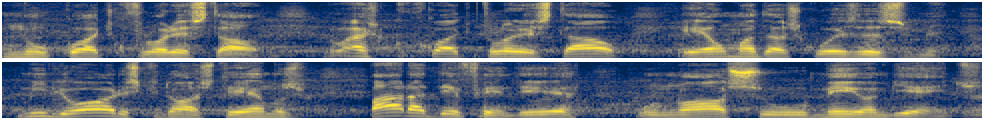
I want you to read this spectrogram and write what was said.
no Código Florestal. Eu acho que o Código Florestal é uma das coisas melhores que nós temos para defender o nosso meio ambiente,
